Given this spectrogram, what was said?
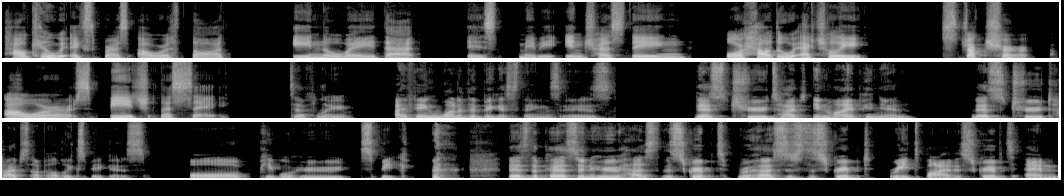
How can we express our thought in a way that is maybe interesting or how do we actually structure our speech let's say Definitely. I think one of the biggest things is there's two types, in my opinion, there's two types of public speakers or people who speak. there's the person who has the script, rehearses the script, reads by the script, and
